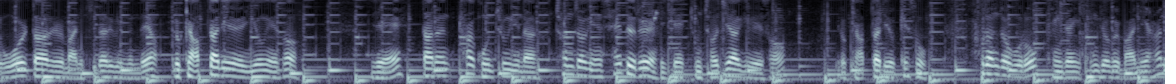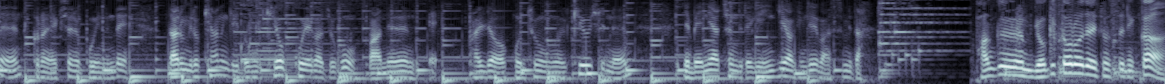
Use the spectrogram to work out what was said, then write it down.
5월달을 많이 기다리고 있는데요. 이렇게 앞다리를 이용해서 이제 다른 타 곤충이나 천적인 새들을 이제 좀 저지하기 위해서 이렇게 앞다리로 계속 호전적으로 굉장히 공격을 많이 하는 그런 액션을 보이는데 나름 이렇게 하는 게 너무 귀엽고 해가지고 많은 반려 곤충을 키우시는 매니아층들에게 인기가 굉장히 많습니다 방금 여기 떨어져 있었으니까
